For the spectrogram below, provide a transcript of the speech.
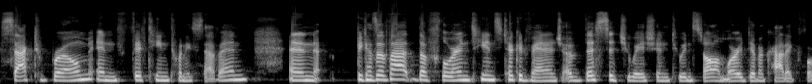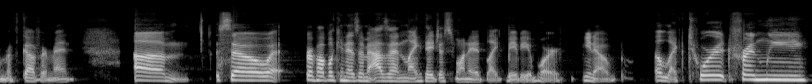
sacked Rome in 1527. And because of that, the Florentines took advantage of this situation to install a more democratic form of government. Um, so republicanism, as in like they just wanted like maybe a more, you know, electorate friendly,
